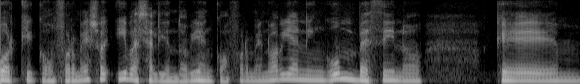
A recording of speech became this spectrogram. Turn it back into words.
Porque conforme eso iba saliendo bien, conforme no había ningún vecino que, mm,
